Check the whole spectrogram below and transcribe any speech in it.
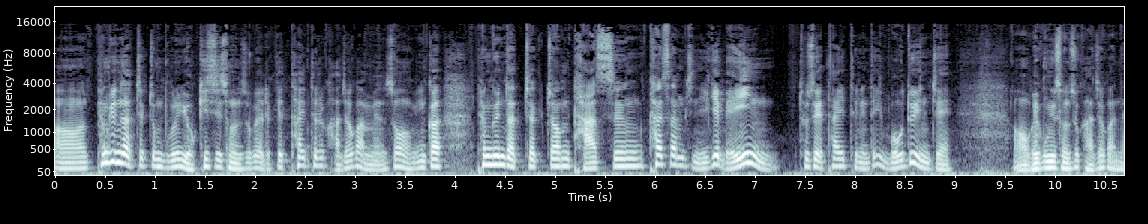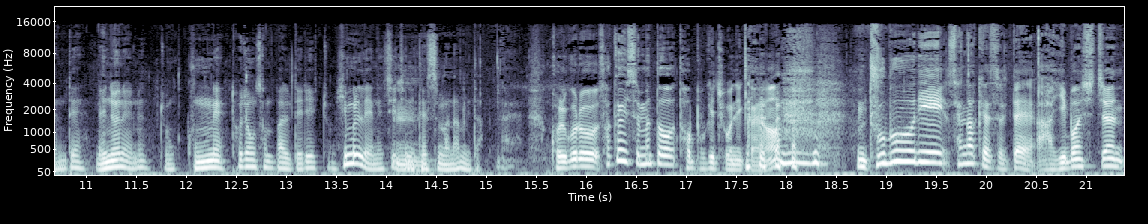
어, 평균 자책점 부분에 요키시 선수가 이렇게 타이틀을 가져가면서 그러니까 평균 자책점, 다승, 탈삼진 이게 메인 투수의 타이틀인데 모두 이제 어, 외국인 선수 가져갔는데 내년에는 좀 국내 토종 선발들이 좀 힘을 내는 시즌이 음. 됐으면 합니다. 네. 골고루 섞여 있으면 또 더 보기 좋으니까요. 두 분이 생각했을 때 아, 이번 시즌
